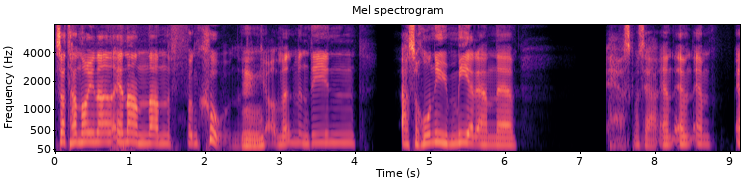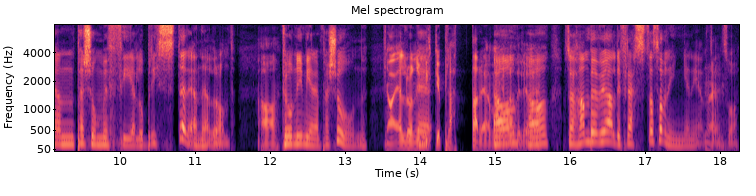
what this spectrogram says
så att han har ju en, en annan funktion. Mm. Jag. Men, men det är ju en, Alltså hon är ju mer en... Eh, eh, ska man säga? En, en, en, en person med fel och brister än Elrond. Ja. För hon är ju mer en person. ja, Elrond är Eh, mycket plattare än vad Ja, Galadriel är. ja. Så han behöver ju aldrig frestas av ringen egentligen. Nej. Så.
